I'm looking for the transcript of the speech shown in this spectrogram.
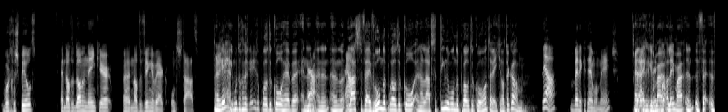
wordt gespeeld en dat er dan in één keer uh, natte vingerwerk ontstaat. Een je moet toch een regenprotocol hebben en een, ja. een, een, laatste vijf ronden protocol en een laatste tien ronden protocol, want dan weet je wat er kan. Ja, daar ben ik het helemaal mee eens. En eigenlijk is maar alleen maar een, een,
